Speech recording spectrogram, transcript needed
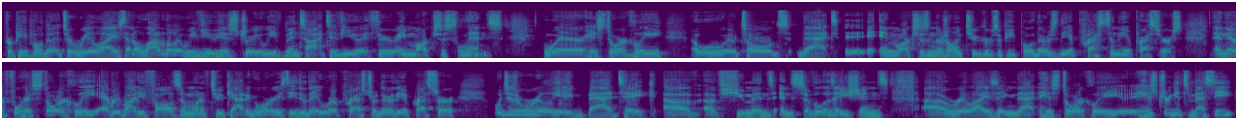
for people to, to realize that a lot of the way we view history, we've been taught to view it through a Marxist lens, where historically uh, we're told that in Marxism, there's only two groups of people. There's the oppressed and the oppressors. And therefore, historically, everybody falls in one of two categories. Either they were oppressed or they're the oppressor, which is really a bad take of, of humans and civilizations, uh, realizing that historically history gets messy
